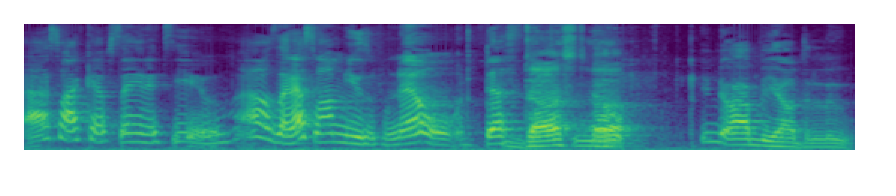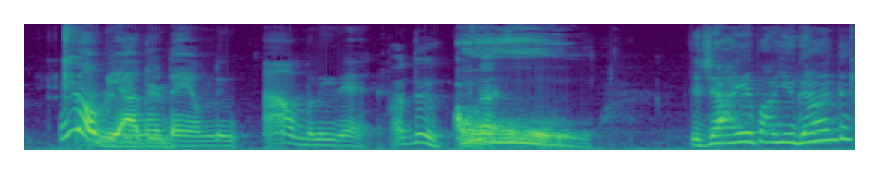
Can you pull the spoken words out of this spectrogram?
That's why I kept saying it to you. I was like, that's what I'm using from now on. Dust up. Dust No, up. you know I'll be out the loop. You don't be really out no damn loop. I don't believe that. I do. Oh, did y'all hear about Uganda?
